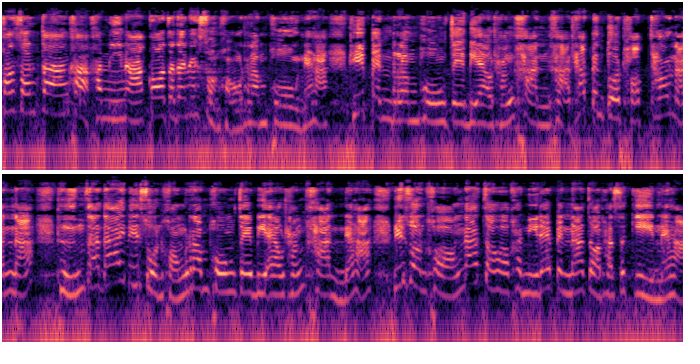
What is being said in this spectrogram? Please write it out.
คอนโซลกลางค่ะคันนี้นะก็จะได้ในส่วนของลำโพงนะคะที่เป็นลำโพง JBL ทั้งคันค่ะ ถ้าเป็นตัวท็อปเท่านั้นนะ ถึงจะได้ในส่วนของลำโพง JBL ทั้งคันนะคะ ในส่วนของหน้าจอคันนี้ได้เป็นหน้าจอทัชสกรีนนะคะ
